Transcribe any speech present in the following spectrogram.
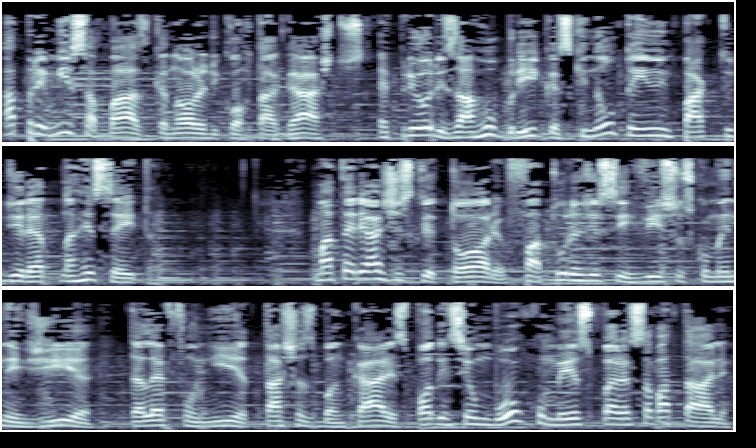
A premissa básica na hora de cortar gastos é priorizar rubricas que não tenham impacto direto na receita. Materiais de escritório, faturas de serviços como energia, telefonia, taxas bancárias podem ser um bom começo para essa batalha.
